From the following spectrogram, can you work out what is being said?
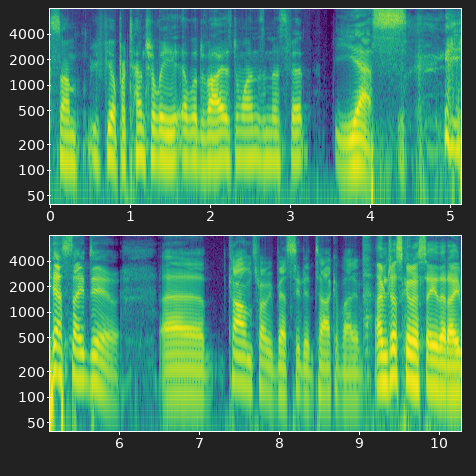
some you feel potentially ill-advised ones in this fit. Yes. yes, I do. Uh, Colin's probably best suited to talk about it. I'm just going to say that I,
